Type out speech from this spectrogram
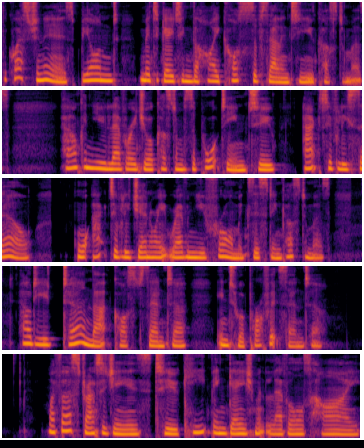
The question is beyond mitigating the high costs of selling to new customers, how can you leverage your customer support team to actively sell or actively generate revenue from existing customers? How do you turn that cost center into a profit center? My first strategy is to keep engagement levels high.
